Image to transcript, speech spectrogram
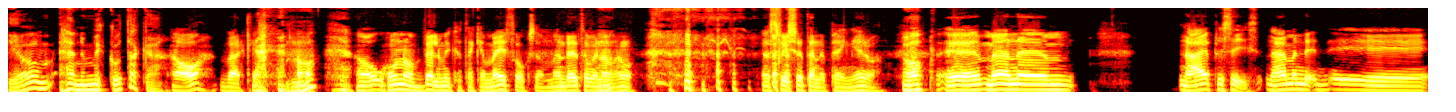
Vi har henne mycket att tacka. ja, verkligen. Mm. Ja. Ja, hon har väldigt mycket att tacka mig för också, men det tar vi en Mm. annan gång. Jag har swishat henne pengar då. Ja. Eh, men, ehm, nej precis. Nej men, eh,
